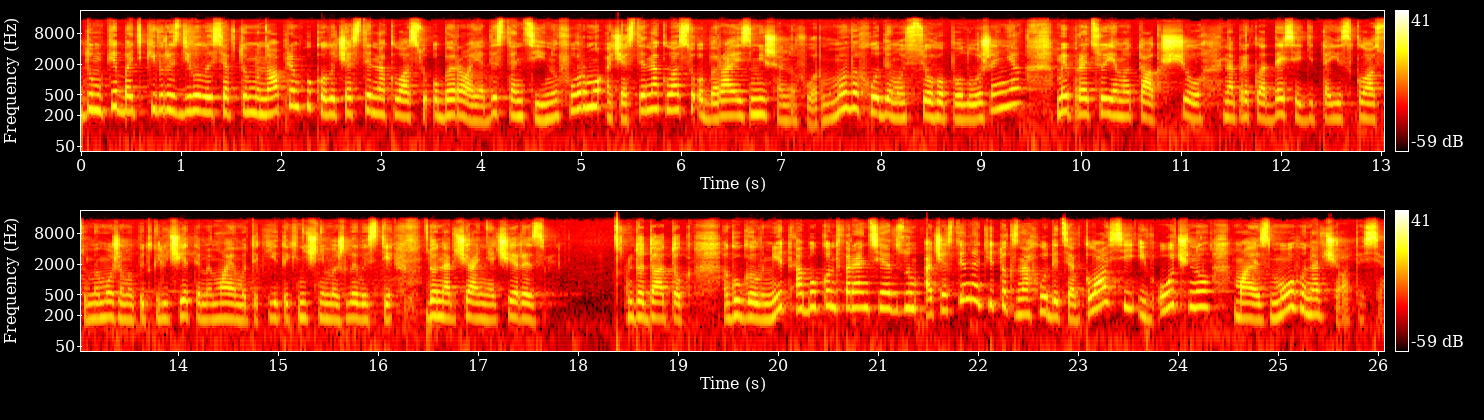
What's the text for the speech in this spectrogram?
Думки батьків розділилися в тому напрямку, коли частина класу обирає дистанційну форму, а частина класу обирає змішану форму. Ми виходимо з цього положення. Ми працюємо так, що, наприклад, 10 дітей із класу ми можемо підключити. Ми маємо такі технічні можливості до навчання через. Додаток Google Meet або конференція в Zoom, а частина діток знаходиться в класі і вочно має змогу навчатися.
